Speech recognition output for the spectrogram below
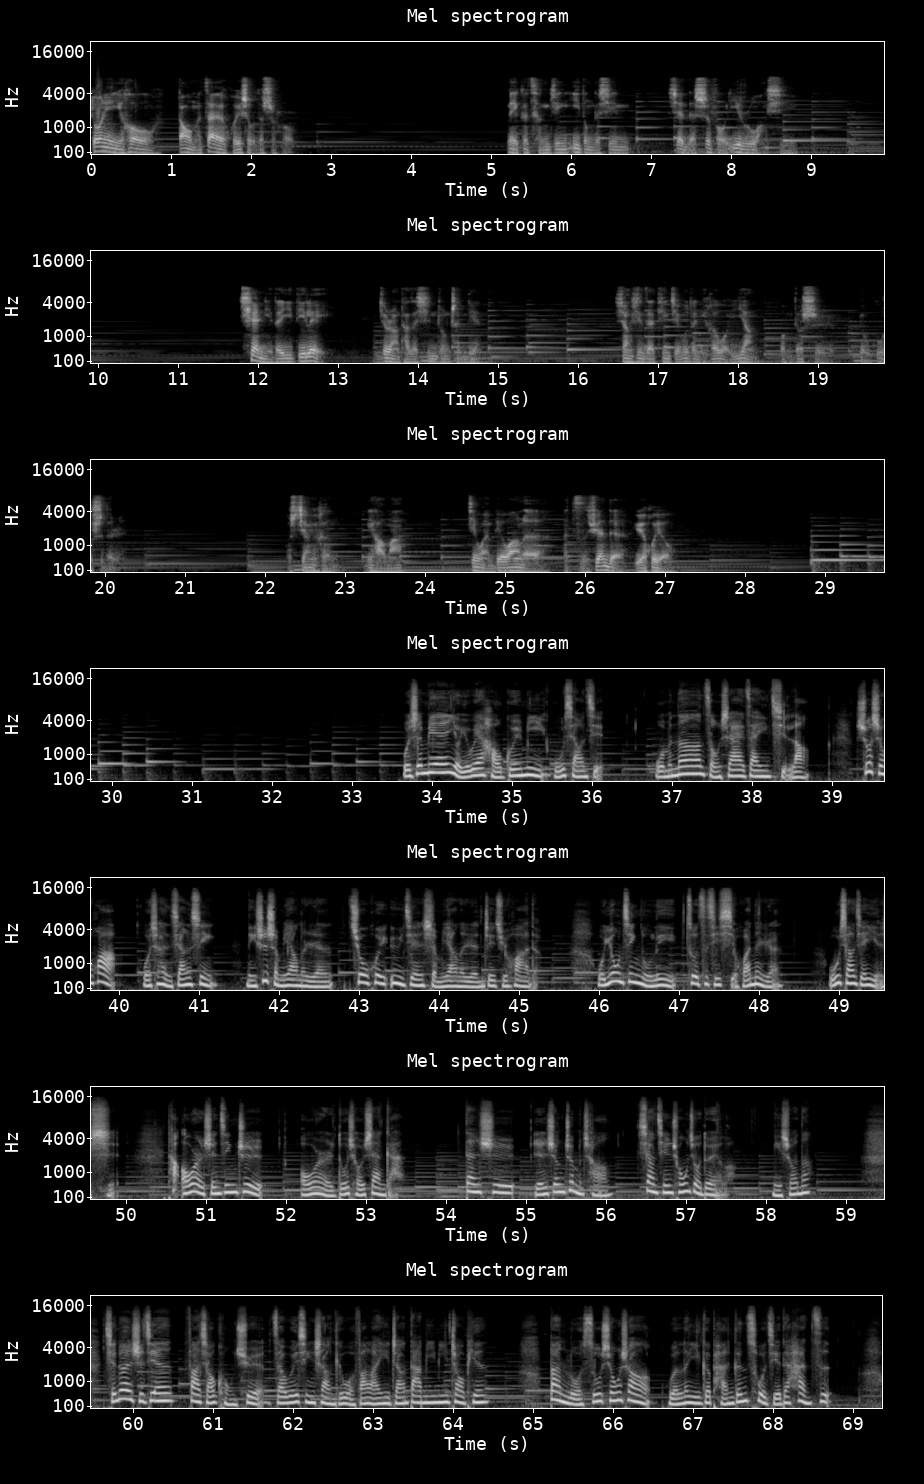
多年以后，当我们再回首的时候，那颗曾经异动的心，现在是否一如往昔？欠你的一滴泪，就让它在心中沉淀。相信在听节目的你和我一样，我们都是有故事的人。我是姜育恒，你好吗？今晚别忘了紫萱的约会哦。我身边有一位好闺蜜吴小姐，我们呢总是爱在一起浪。说实话，我是很相信“你是什么样的人，就会遇见什么样的人”这句话的。我用尽努力做自己喜欢的人，吴小姐也是。她偶尔神经质，偶尔多愁善感，但是人生这么长，向前冲就对了。你说呢？前段时间，发小孔雀在微信上给我发来一张大咪咪照片，半裸酥胸上纹了一个盘根错节的汉字。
